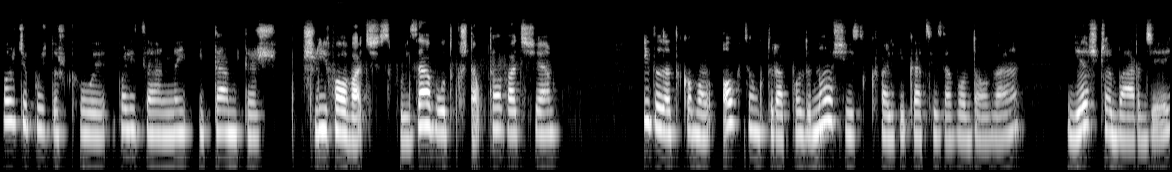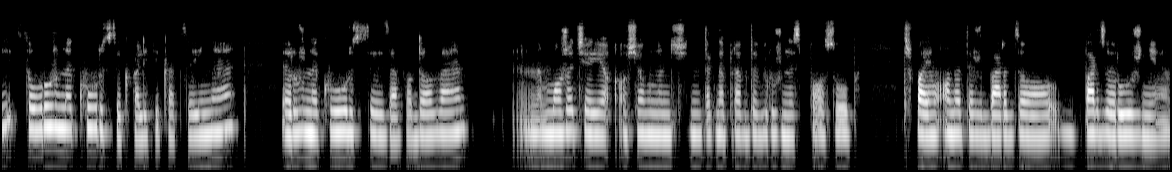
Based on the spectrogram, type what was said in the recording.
Możecie pójść do szkoły policealnej i tam też szlifować swój zawód, kształtować się. I dodatkową opcją, która podnosi kwalifikacje zawodowe, jeszcze bardziej są różne kursy kwalifikacyjne, różne kursy zawodowe. Możecie je osiągnąć tak naprawdę w różny sposób. Trwają one też bardzo, bardzo różnie,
